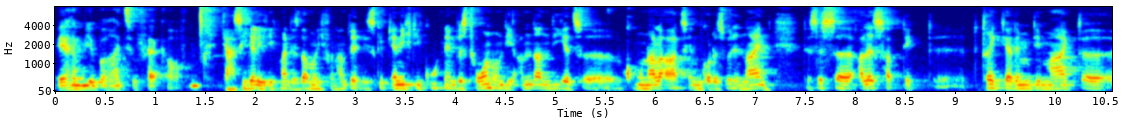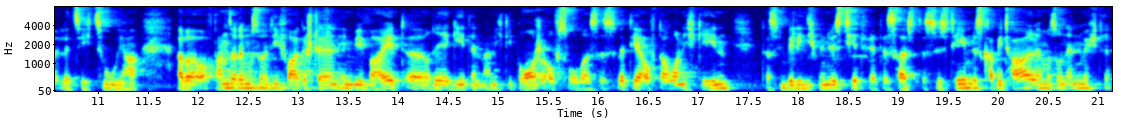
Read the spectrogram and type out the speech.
wären wir bereit zu verkaufen? Ja, sicherlich. Ich meine, das darf man nicht von Hand werden. Es gibt ja nicht die guten Investoren und die anderen, die jetzt äh, kommunaler Art sind, um Gottes Willen. Nein, das ist äh, alles hat, äh, trägt ja dem, dem Markt äh, letztlich zu, ja. Aber auf der anderen Seite muss man die Frage stellen, inwieweit äh, reagiert denn eigentlich die Branche auf sowas? Es wird ja auf Dauer nicht gehen, dass in Berlin nicht mehr investiert wird. Das heißt, das System, das Kapital, wenn man so nennen möchte,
